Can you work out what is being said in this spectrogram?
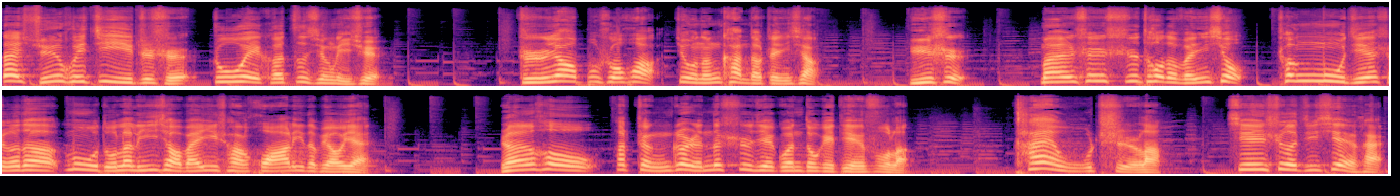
在寻回记忆之时，诸位可自行离去。只要不说话，就能看到真相。于是，满身湿透的文秀瞠目结舌地目睹了李小白一场华丽的表演。然后他整个人的世界观都给颠覆了，太无耻了！先设计陷害，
